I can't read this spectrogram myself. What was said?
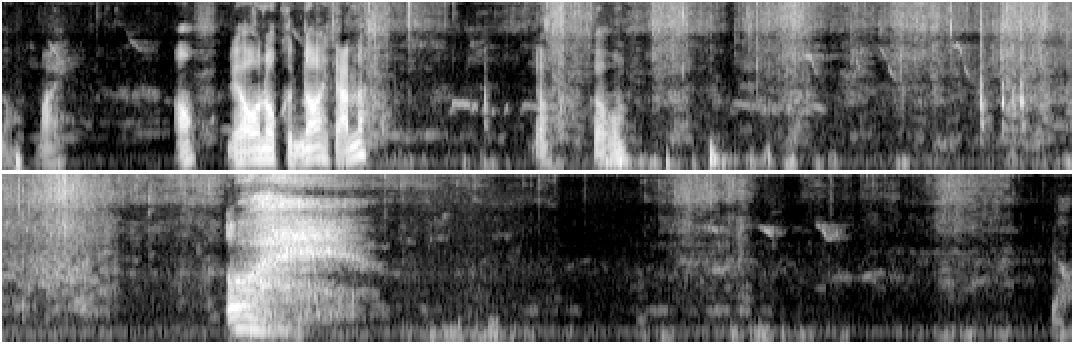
นกใหม่เอาเดี๋ยวเอานกขึ้นน้อยจันเนาะเดี๋ยวครับผมโอ้ยเดี๋ยว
